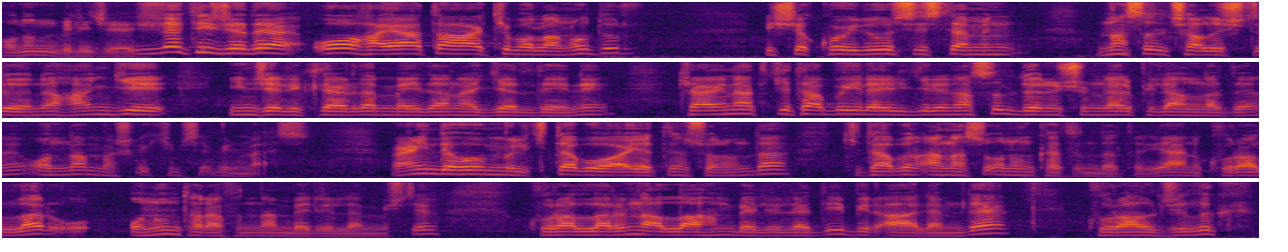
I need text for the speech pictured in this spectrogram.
onun bileceği iş. Neticede o hayata hakim olan odur. işte koyduğu sistemin nasıl çalıştığını, hangi inceliklerden meydana geldiğini, kainat kitabı ile ilgili nasıl dönüşümler planladığını ondan başka kimse bilmez. Ve indehumul kitap o ayetin sonunda kitabın anası onun katındadır. Yani kurallar onun tarafından belirlenmiştir. Kuralların Allah'ın belirlediği bir alemde kuralcılık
